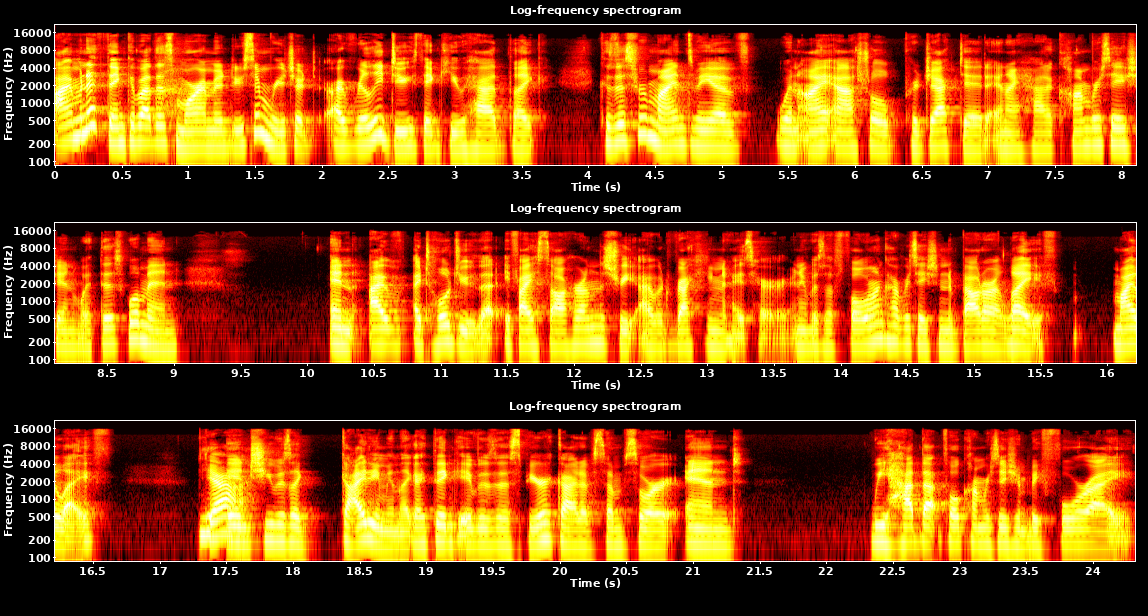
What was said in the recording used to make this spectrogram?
I'm gonna think about this more. I'm gonna do some research. I really do think you had like, because this reminds me of when I astral projected and I had a conversation with this woman, and I I told you that if I saw her on the street, I would recognize her, and it was a full on conversation about our life, my life, yeah. and she was like guiding me. Like I think it was a spirit guide of some sort, and we had that full conversation before I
